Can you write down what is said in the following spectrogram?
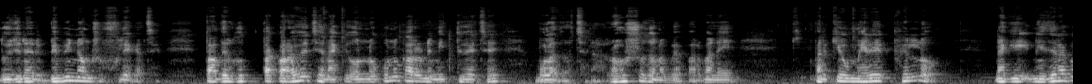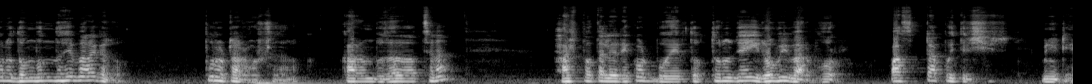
দুজনের বিভিন্ন অংশ ফুলে গেছে। তাদের হত্যা করা হয়েছে নাকি অন্য কোনো কারণে মৃত্যু হয়েছে বলা যাচ্ছে না। রহস্যজনক ব্যাপার। মানে মানে কেউ মেরে ফেলল নাকি নিজেরা কোনো দমবন্ধ হয়ে মারা গেল? পুরোটা রহস্যজনক। কারণ বোঝা যাচ্ছে না হাসপাতালের রেকর্ড বইয়ের তথ্য অনুযায়ী রবিবার ভোর পাঁচটা পঁয়ত্রিশ মিনিটে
